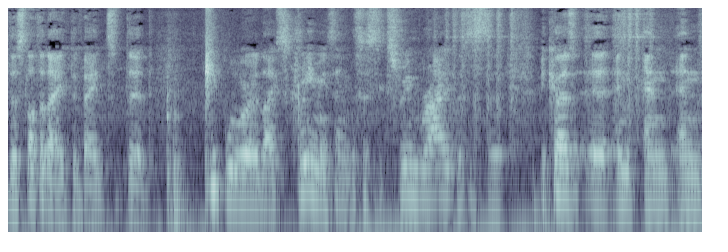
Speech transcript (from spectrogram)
the Sloterdijk debate did. People were like screaming, saying, "This is extreme right. This is uh, because uh, and and and."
